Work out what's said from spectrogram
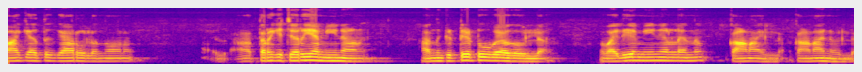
വാക്കിയകത്ത് കയറില്ലെന്ന് തോന്നുന്നു. അത്രയ്ക്ക് ചെറിയ മീനാണ്. അതൊന്നും കിട്ടിയിട്ട് ഉപയോഗമില്ല വലിയ മീനുകളെയൊന്നും കാണാനില്ല കാണാനുമില്ല.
